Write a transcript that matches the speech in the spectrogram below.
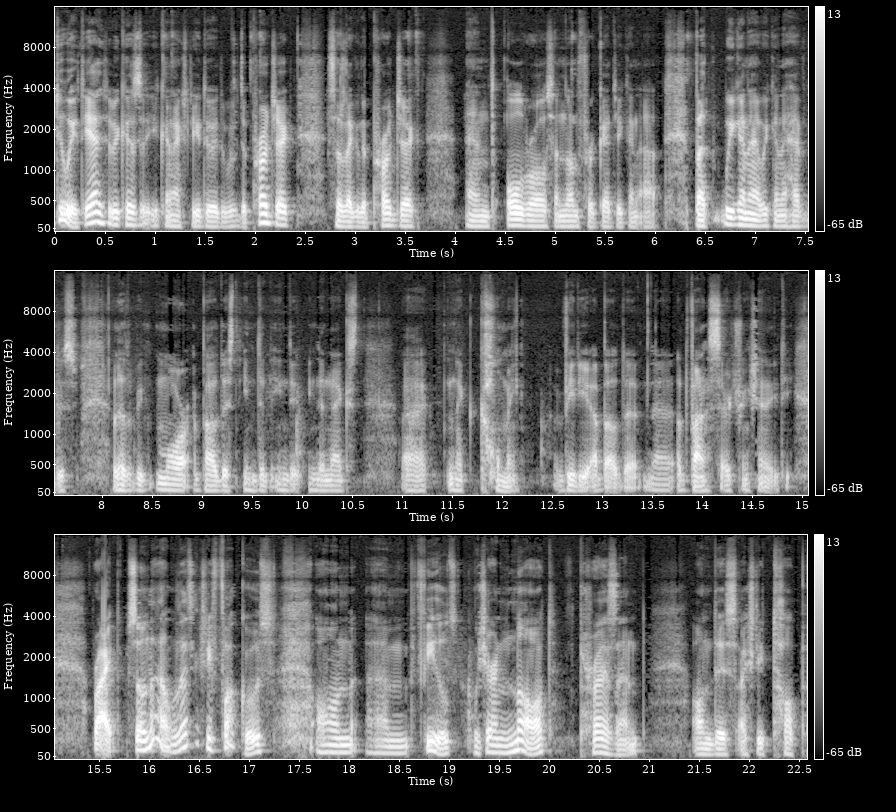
do it. Yeah because you can actually do it with the project. Select the project and all roles and don't forget you can add. But we're gonna we're gonna have this a little bit more about this in the in the in the next uh, coming video about the uh, advanced search functionality. Right, so now let's actually focus on um, fields which are not present on this actually top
